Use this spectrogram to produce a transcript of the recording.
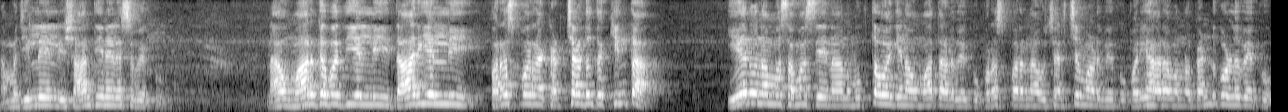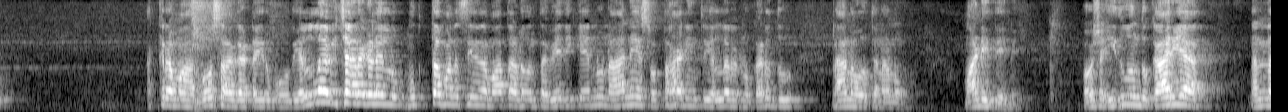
ನಮ್ಮ ಜಿಲ್ಲೆಯಲ್ಲಿ ಶಾಂತಿ ನೆಲೆಸಬೇಕು. ನಾವು ಮಾರ್ಗ ಬದಿಯಲ್ಲಿ ದಾರಿಯಲ್ಲಿ ಪರಸ್ಪರ ಕಚ್ಚಾಡುವುದಕ್ಕಿಂತ ಏನು ನಮ್ಮ ಸಮಸ್ಯೆ? ನಾನು ಮುಕ್ತವಾಗಿ ನಾವು ಮಾತಾಡಬೇಕು, ಪರಸ್ಪರ ನಾವು ಚರ್ಚೆ ಮಾಡಬೇಕು, ಪರಿಹಾರವನ್ನು ಕಂಡುಕೊಳ್ಳಬೇಕು. ಅಕ್ರಮ ಗೋಸಾಗಾಟ ಇರಬಹುದು ಎಲ್ಲ ವಿಚಾರಗಳಲ್ಲೂ ಮುಕ್ತ ಮನಸ್ಸಿನಿಂದ ಮಾತಾಡುವಂಥ ವೇದಿಕೆಯನ್ನು ನಾನೇ ಸ್ವತಃ ನಿಂತು ಎಲ್ಲರನ್ನು ಕರೆದು ನಾನು ಅವತ್ತು ನಾನು ಮಾಡಿದ್ದೇನೆ. ಬಹುಶಃ ಇದು ಒಂದು ಕಾರ್ಯ ನನ್ನ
